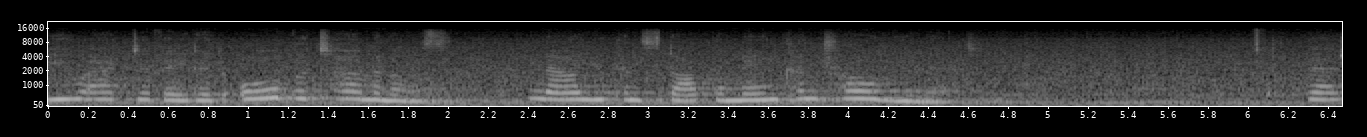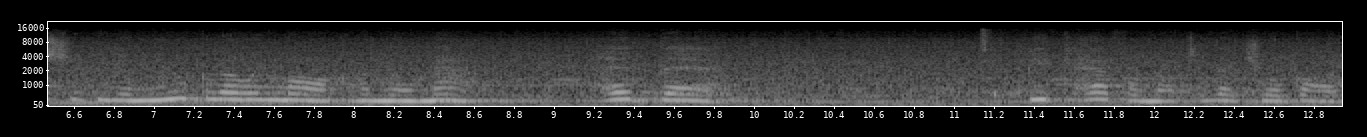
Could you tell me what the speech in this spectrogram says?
You activated all the terminals. Now you can start the main control unit. There should be a new glowing mark on your map. Head there. Be careful not to let your guard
